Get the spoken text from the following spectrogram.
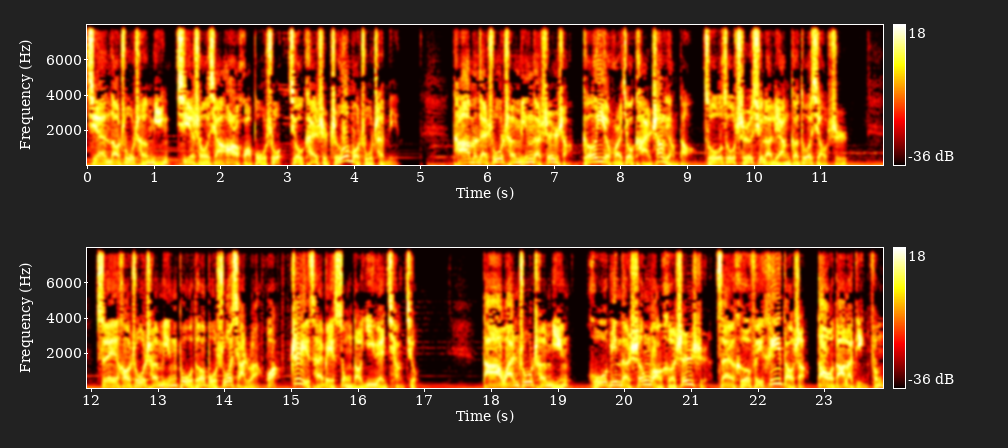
见到朱成明，其手下二话不说就开始折磨朱成明。他们在朱成明的身上隔一会儿就砍上两刀，足足持续了两个多小时。最后，朱成明不得不说下软话，这才被送到医院抢救。打完朱成明，胡斌的声望和身世在合肥黑道上到达了顶峰。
